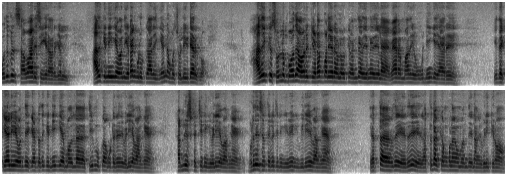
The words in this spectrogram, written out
முதுகில் சவாரி செய்கிறார்கள். அதுக்கு நீங்கள் வந்து இடம் கொடுக்காதீங்கன்னு நம்ம சொல்லிக்கிட்டே இருக்கோம் அதுக்கு சொல்லும்போது அவருக்கு எடப்பாடியார் அவர்களுக்கு வந்து அது என்ன இல்லை வேறு மாதிரி உங்கள் நீங்கள் யார்? இந்த கேள்வியை வந்து கேட்டதுக்கு நீங்கள் முதல்ல திமுக கூட்டணி வெளியே வாங்க. கம்யூனிஸ்ட் கட்சி நீங்கள் வெளியே வாங்க. விடுதலை சிறுத்தை கட்சி நீங்கள் வெளியே வாங்க. ரத்த இது இது ரத்தின கம்பளம் வந்து நாங்கள் விரிக்கிறோம்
